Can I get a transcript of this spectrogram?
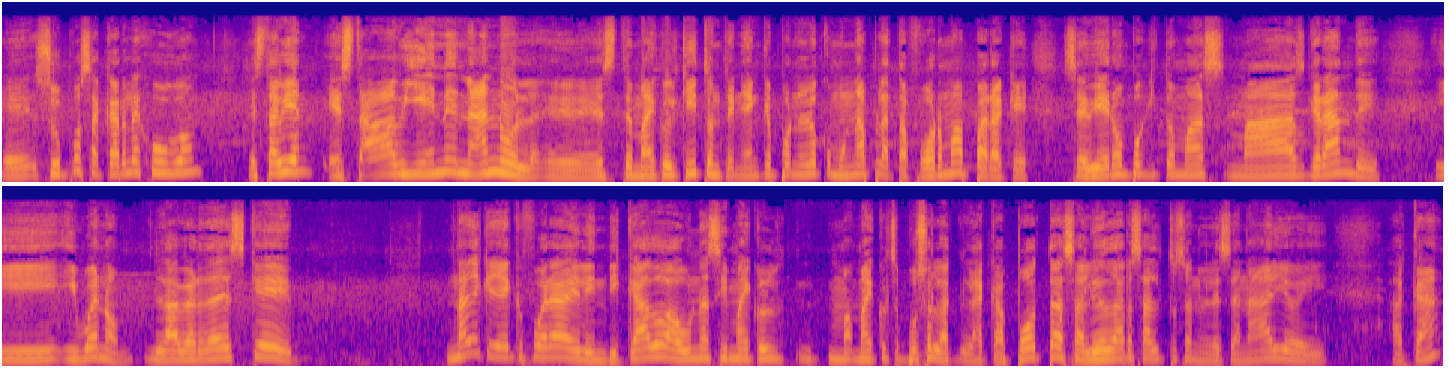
eh, supo sacarle jugo Está bien, estaba bien enano eh, este Michael Keaton. Tenían que ponerlo como una plataforma para que se viera un poquito más, más grande. Y, bueno, la verdad es que nadie quería que fuera el indicado. Aún así, Michael, Michael se puso la, capota, salió a dar saltos en el escenario y acá.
